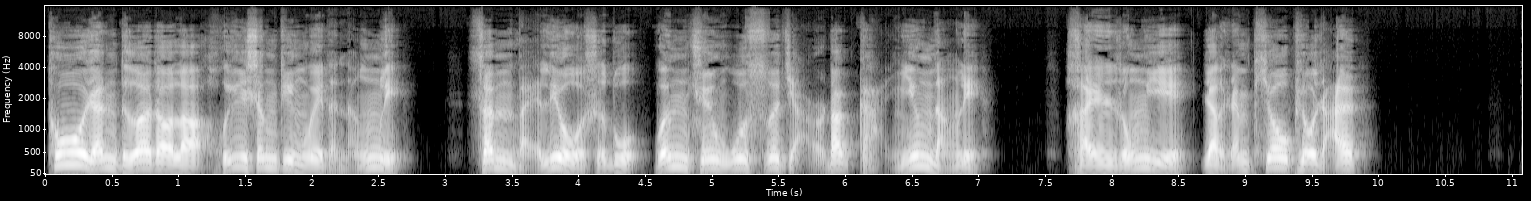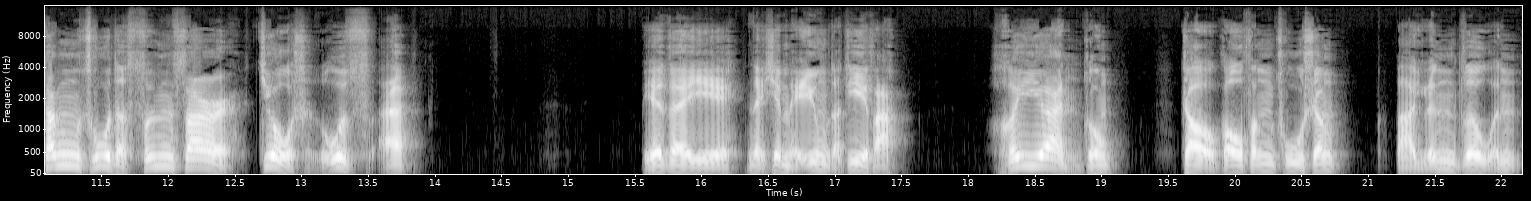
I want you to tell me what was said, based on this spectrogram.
突然得到了回声定位的能力，三百六十度完全无死角的感应能力，很容易让人飘飘然。当初的孙三儿就是如此。别在意那些没用的地方。黑暗中，赵高峰出声，把袁泽文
